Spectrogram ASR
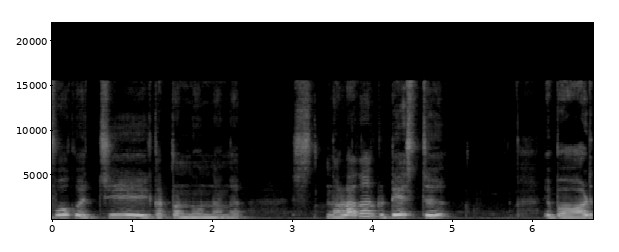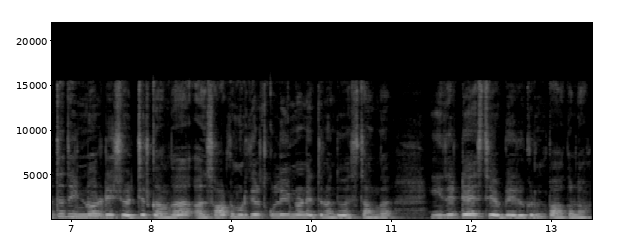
ஃபோக் வச்சு கட் பண்ணணுன்னாங்க. நல்லா தான் இருக்குது டேஸ்ட்டு இப்போ அடுத்தது இன்னொரு டிஷ் வச்சுருக்காங்க. அது சாப்பிட்டு முடிக்கிறதுக்குள்ளே இன்னொன்று எடுத்துன்னு வந்து வச்சிட்டாங்க. இது டேஸ்ட் எப்படி இருக்குன்னு பார்க்கலாம்.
